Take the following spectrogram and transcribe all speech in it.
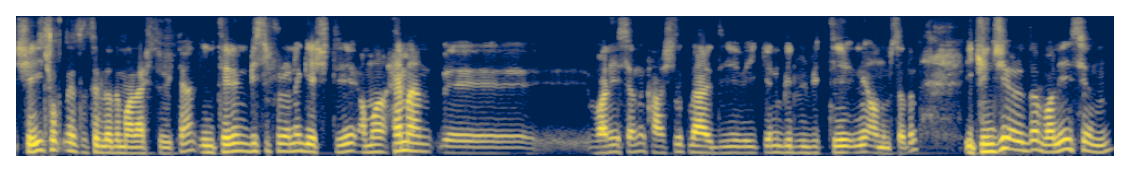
şeyi çok net hatırladım araştırırken. Inter'in 1-0 öne geçtiği ama hemen e, Valencia'nın karşılık verdiği ve ilk yarının bir bir bittiğini anımsadım. İkinci yarıda Valencia'nın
